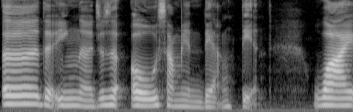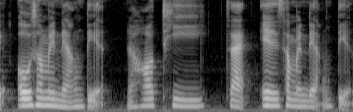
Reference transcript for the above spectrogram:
呃的音呢，就是 o 上面两点，y o 上面两点，然后 t 在 n 上面两点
